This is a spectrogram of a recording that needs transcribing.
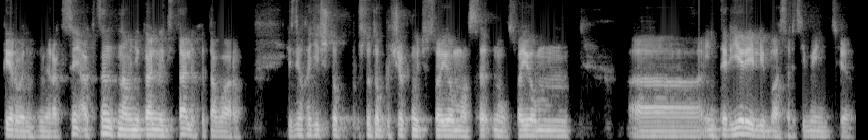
Первый, например, акцент, на уникальных деталях и товарах. Если вы хотите что-то подчеркнуть в своем, ну, в своем а, интерьере либо ассортименте.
